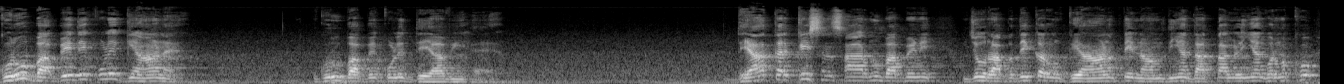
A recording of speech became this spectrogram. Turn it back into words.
ਗੁਰੂ ਬਾਬੇ ਦੇ ਕੋਲੇ ਗਿਆਨ ਹੈ। ਗੁਰੂ ਬਾਬੇ ਕੋਲੇ ਦਇਆ ਵੀ ਹੈ। ਦਇਆ ਕਰਕੇ ਸੰਸਾਰ ਨੂੰ ਬਾਬੇ ਨੇ ਜੋ ਰੱਬ ਦੇ ਘਰੋਂ ਗਿਆਨ ਤੇ ਨਾਮ ਦੀਆਂ ਦਾਤਾਂ ਮਿਲੀਆਂ ਗੁਰਮਖੋ,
